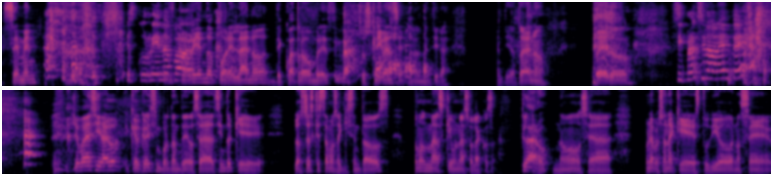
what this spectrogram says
semen? Escurriendo por... Escurriendo por el ano de cuatro hombres. Suscríbanse. No, es mentira. Mentira, todavía no. Pero... Sí, próximamente. Yo voy a decir algo que creo que es importante. O sea, siento que los tres que estamos aquí sentados somos más que una sola cosa. Claro. No, o sea, una persona que estudió, no sé,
